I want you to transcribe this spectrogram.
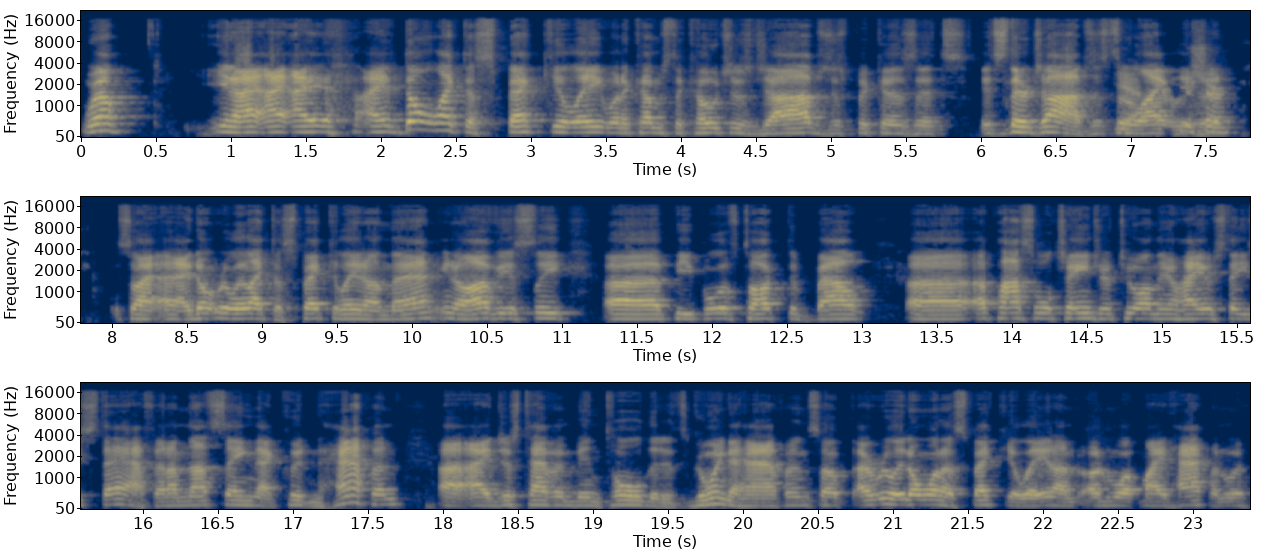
Well, you know, I, I I don't like to speculate when it comes to coaches' jobs, just because it's it's their jobs, it's their yeah, livelihood. Sure. So I, I, don't really like to speculate on that. You know, obviously, uh, people have talked about uh, a possible change or two on the Ohio State staff, and I'm not saying that couldn't happen. Uh, I just haven't been told that it's going to happen, so I really don't want to speculate on, on what might happen with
